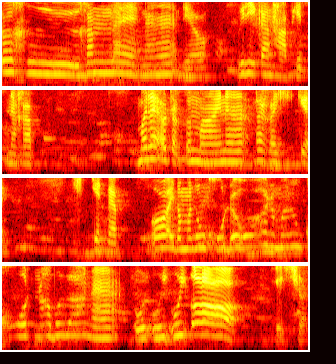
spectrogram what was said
ก็คือขั้นแรกนะฮะ เดี๋ยววิธีการหาเพชรนะครับ ไม่ได้เอาจากต้นไม้นะฮะถ้าใครขี้เกียจขี้เกียจแบบโอ้ยทำไมต้องขุดด้วยวะทำไมต้องขุดนะเบื่อนะอุ้ยอุ้ยอุ้ยอ้อเอ้เชิด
